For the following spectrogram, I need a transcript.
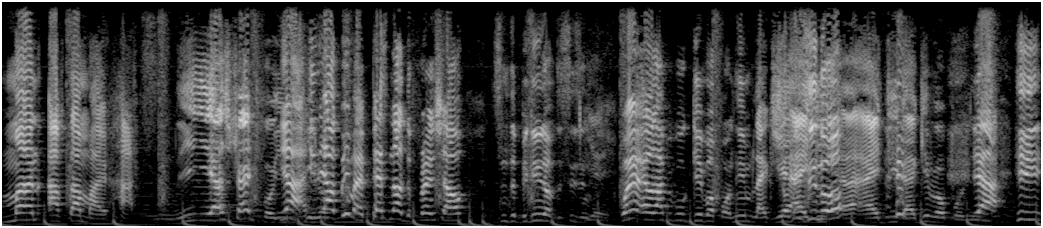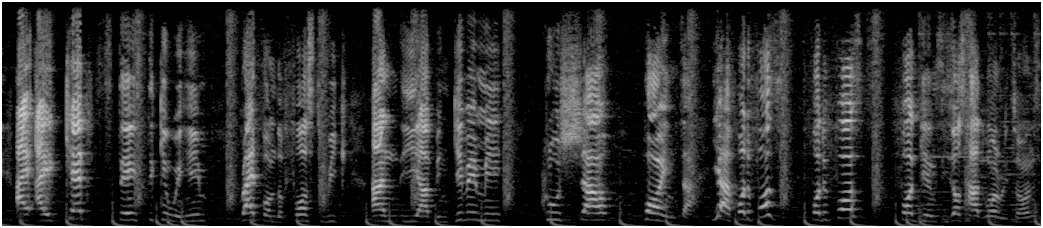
man after my heart. He, he has tried for you. Yeah, he has been my personal differential since the beginning of the season. Yeah. When other people gave up on him, like Yeah, I you did, know. I, I did. I gave up on him. Yeah, he I, I kept staying sticking with him right from the first week and he have been giving me crucial points. Yeah, for the first for the first four games he just had one returns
